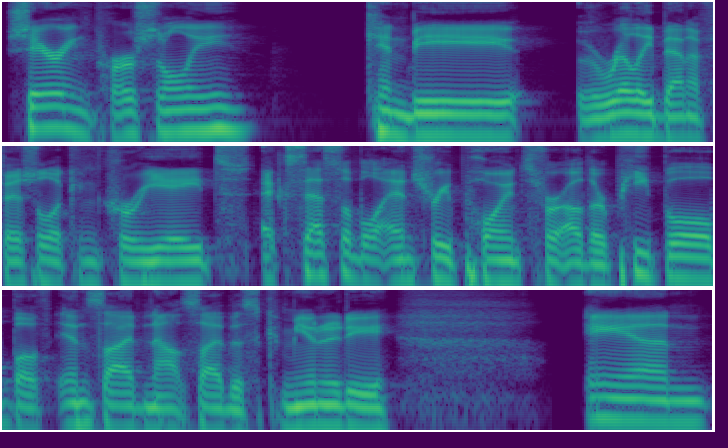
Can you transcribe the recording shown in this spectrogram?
sharing personally can be really beneficial. It can create accessible entry points for other people, both inside and outside this community and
